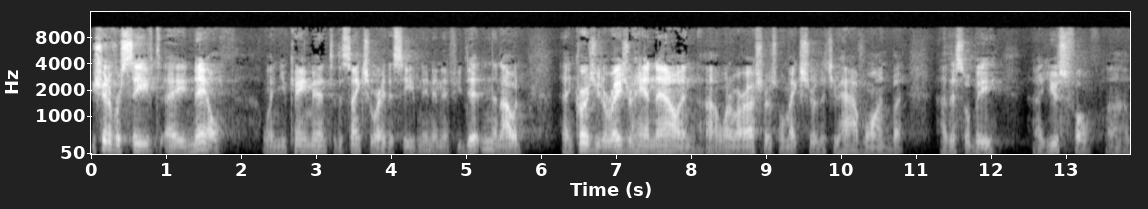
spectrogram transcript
You should have received a nail when you came into the sanctuary this evening, and if you didn't, then I would I encourage you to raise your hand now, and uh, one of our ushers will make sure that you have one. But uh, this will be uh, useful um,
